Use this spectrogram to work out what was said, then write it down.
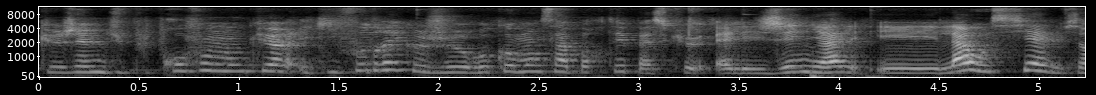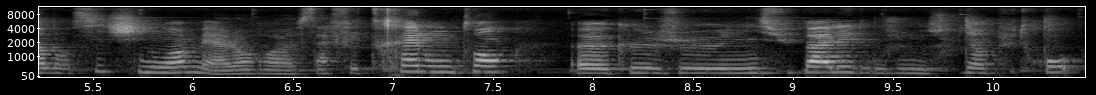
que j'aime du plus profond de mon cœur et qu'il faudrait que je recommence à porter parce qu'elle est géniale. Et là aussi, elle vient d'un site chinois, mais alors euh, ça fait très longtemps que je n'y suis pas allée, donc je ne me souviens plus trop.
